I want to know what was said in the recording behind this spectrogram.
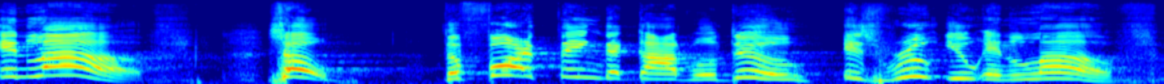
in love. So, the fourth thing that God will do is root you in love.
